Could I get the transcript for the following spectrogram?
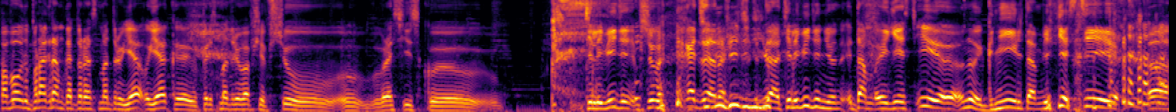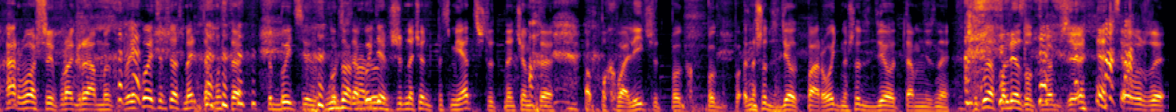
По поводу программ, которые я смотрю, я, я пересмотрю вообще всю э, российскую телевидение, всю, хотя- Телевидение. Да, телевидению. Там есть и, ну, и гниль, там есть и э, хорошие программы. Приходится все смотреть, потому что, чтобы быть в Ну курсе да, событий, надо- чтобы на чем-то посмеяться, что-то на чем-то а, похвалить, что-то по- по- по- на что-то сделать пародию, на что-то сделать там, не знаю. Ты куда полезла ты вообще? Все уже.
